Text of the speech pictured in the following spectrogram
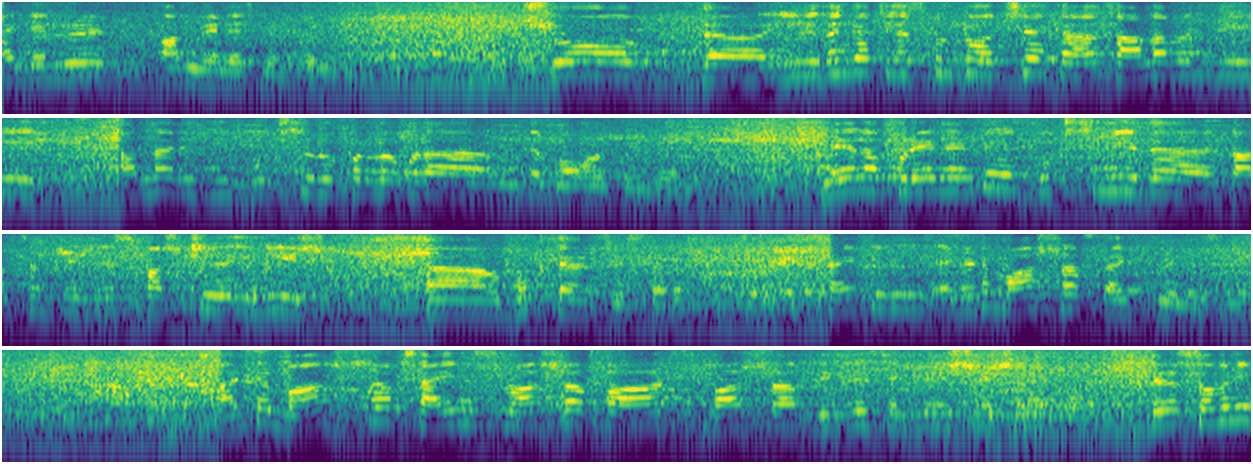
I deliberate on management ఉంది సో ఈ విధంగా చేసుకుంటూ వచ్చాక చాలామంది అన్నారు ఇది బుక్స్ రూపంలో కూడా ఉంటే బాగుంటుంది. నేను అప్పుడు ఏంటంటే బుక్స్ మీద కాన్సన్ట్రేట్ చేసి ఫస్ట్ ఇంగ్లీష్ బుక్ తయారు చేస్తారు టైటిల్ ఏంటంటే మాస్టర్ ఆఫ్ లైఫ్ మేనేజ్మెంట్. అంటే master of science master of arts master of business administration. There are so many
